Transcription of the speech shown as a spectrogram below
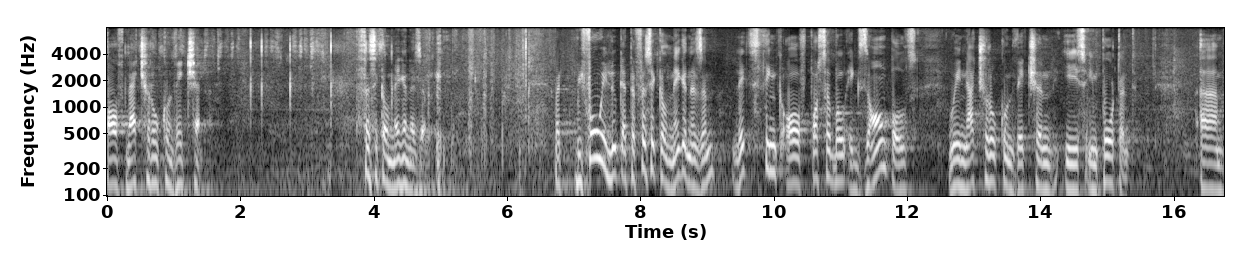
of natural convection. Physical mechanism. But before we look at the physical mechanism, let's think of possible examples where natural convection is important. Um,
